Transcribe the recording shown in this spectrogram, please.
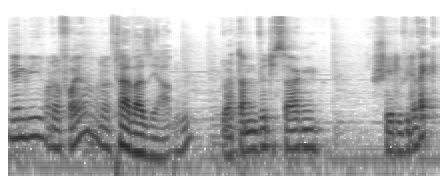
irgendwie oder Feuer? Oder? Teilweise ja. Mhm. Ja, dann würde ich sagen, Schädel wieder weg.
